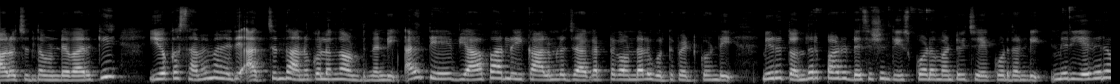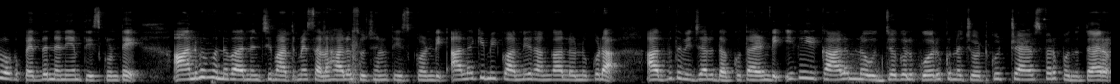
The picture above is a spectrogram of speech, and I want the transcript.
ఆలోచనతో ఉండేవారికి ఈ యొక్క సమయం అనేది అత్యంత అనుకూలంగా ఉంటుందండి. అయితే వ్యాపారులు ఈ కాలంలో జాగ్రత్తగా ఉండాలి గుర్తుపెట్టుకోండి. మీరు తొందరపాటు డెసిషన్ తీసుకోవడం వంటివి చేయకూడదండి. మీరు ఏదైనా ఒక పెద్ద నిర్ణయం తీసుకుంటే ఆ అనుభవం ఉన్న వారి నుంచి మాత్రమే సలహాలు సూచనలు తీసుకోండి. అలాగే మీకు అన్ని రంగాల్లోనూ కూడా అద్భుత విజయాలు దక్కుతాయండి. ఇక ఈ కాలంలో ఉద్యోగులు కోరుకున్న చోటుకు ట్రాన్స్ఫర్ పొందుతారు.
